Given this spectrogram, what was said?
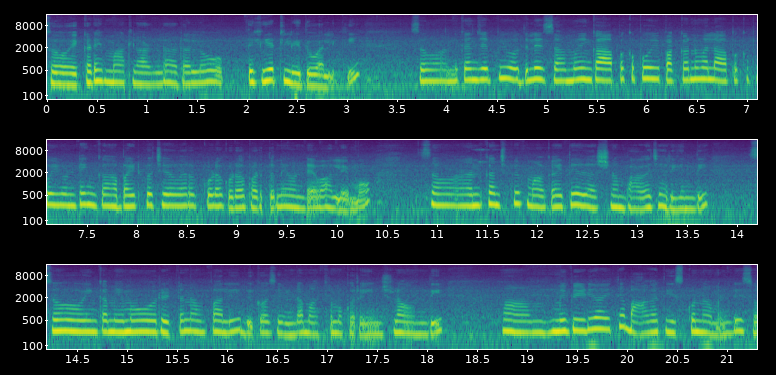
సో ఎక్కడేం మాట్లాడాలో తెలియట్లేదు వాళ్ళకి. సో అందుకని చెప్పి వదిలేసాము. ఇంకా ఆపకపోయి పక్కన వాళ్ళు ఆపకపోయి ఉంటే ఇంకా బయటకు వచ్చే వరకు కూడా గొడవ పడుతూనే ఉండేవాళ్ళేమో. సో అందుకని చెప్పి మాకైతే దర్శనం బాగా జరిగింది. సో ఇంకా మేము రిటర్న్ అవ్వాలి బికాస్ ఎండ మాత్రం ఒక రేంజ్లో ఉంది. మీ వీడియో అయితే బాగా తీసుకున్నామండి. సో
